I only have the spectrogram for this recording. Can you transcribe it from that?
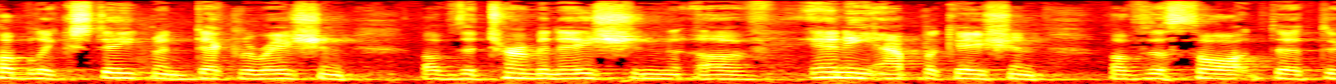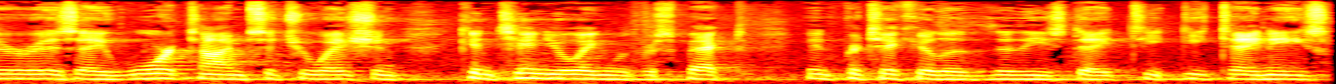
public statement declaration of the termination of any application of the thought that there is a wartime situation continuing with respect in particular to these det- detainees.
